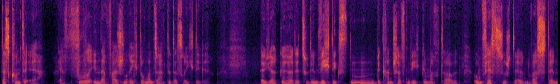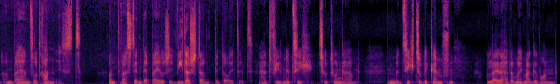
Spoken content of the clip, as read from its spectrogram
Das konnte er. Er fuhr in der falschen Richtung und sagte das Richtige. Der Jörg gehörte zu den wichtigsten Bekanntschaften, die ich gemacht habe, um festzustellen, was denn an Bayern so dran ist. Und was denn der bayerische Widerstand bedeutet, hat viel mit sich zu tun gehabt, mit sich zu bekämpfen. Und leider hat er manchmal gewonnen.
